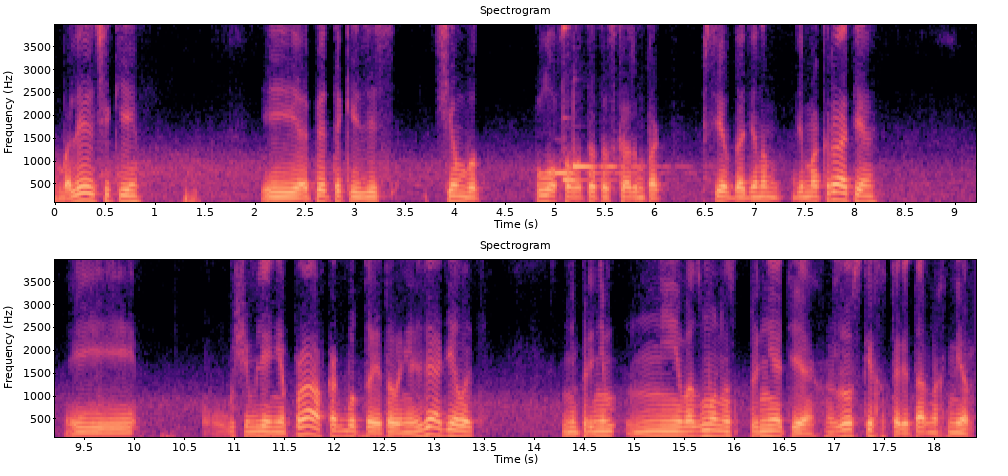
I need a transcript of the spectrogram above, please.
болельщики. И опять-таки здесь, чем вот плохо вот это, скажем так, псевдодемократия и ущемление прав, как будто этого нельзя делать неприним... невозможность принятия жестких авторитарных мер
